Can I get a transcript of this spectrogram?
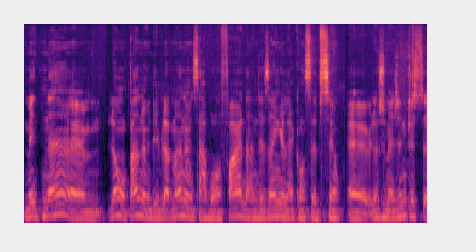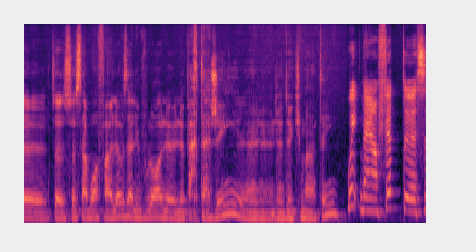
maintenant, euh, là, on parle d'un développement d'un savoir-faire dans le design et la conception. Là, j'imagine que ce, ce- ce savoir-faire-là, vous allez vouloir le, le partager, le, le documenter. Oui, ben en fait, c'est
